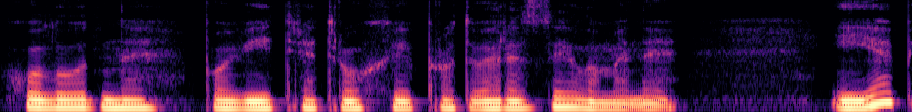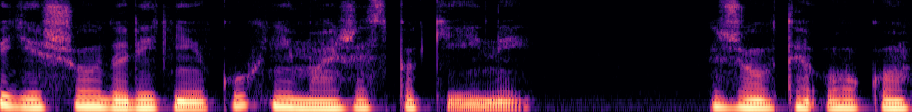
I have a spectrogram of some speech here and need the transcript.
Холодне повітря трохи протверезило мене, і я підійшов до літньої кухні майже спокійний. Жовте око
